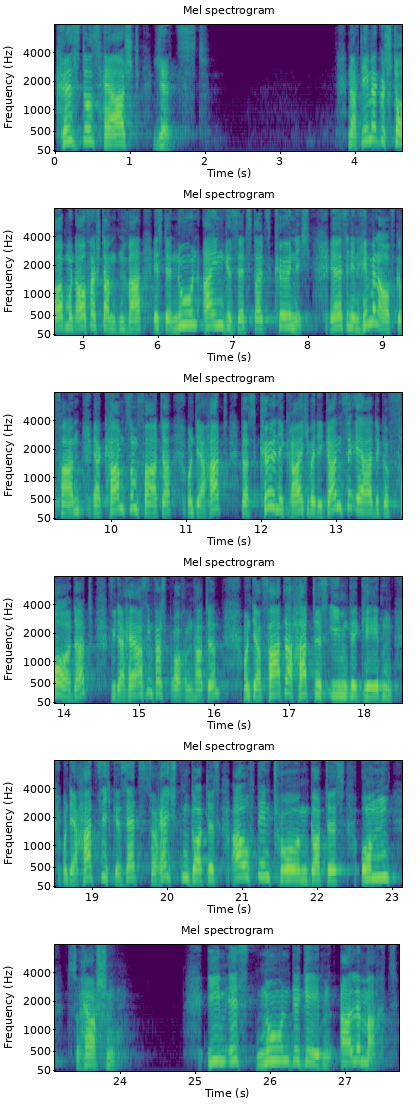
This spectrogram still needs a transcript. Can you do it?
Christus herrscht jetzt. Nachdem er gestorben und auferstanden war, ist er nun eingesetzt als König. Er ist in den Himmel aufgefahren, er kam zum Vater und er hat das Königreich über die ganze Erde gefordert, wie der Herr es ihm versprochen hatte. Und der Vater hat es ihm gegeben. Und er hat sich gesetzt zur Rechten Gottes auf den Thron Gottes, um zu herrschen. Ihm ist nun gegeben alle Macht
